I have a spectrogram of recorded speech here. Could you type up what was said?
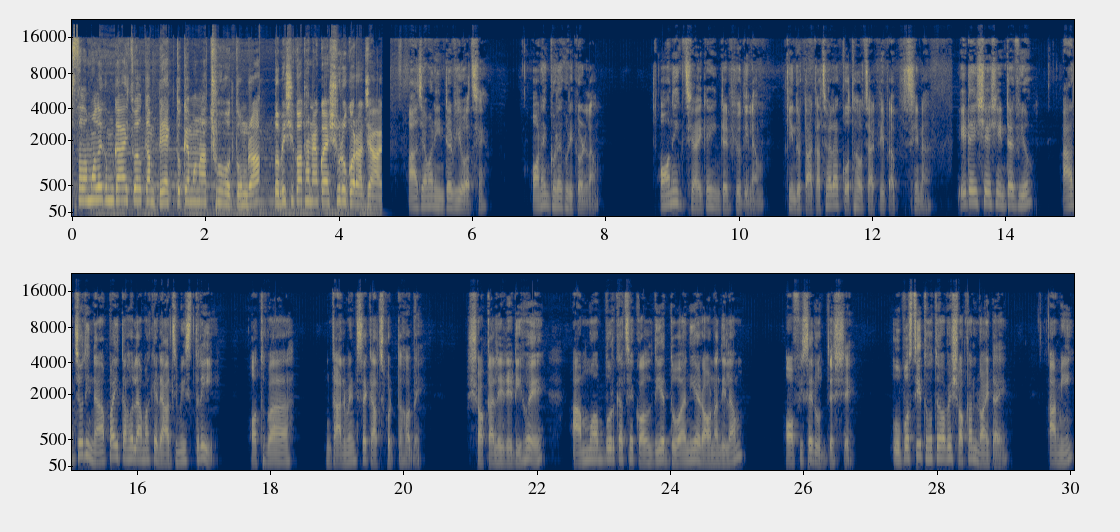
আসসালামু আলাইকুম guys welcome back তো কেমন আছো তোমরা? তো বেশি কথা না কয়ে শুরু করা যাক। আজ আমার ইন্টারভিউ আছে। অনেক ঘোরাঘুরি করলাম। অনেক জায়গায় ইন্টারভিউ দিলাম। কিন্তু টাকা ছাড়া কোথাও চাকরি পাচ্ছি না। এটাই শেষ ইন্টারভিউ আজ যদি না পাই, তাহলে আমাকে রাজমিস্ত্রি অথবা গার্মেন্টসে কাজ করতে হবে। সকালে রেডি হয়ে আম্মু আব্বুর কাছে কল দিয়ে দোয়া নিয়ে রওনা দিলাম অফিসের উদ্দেশ্যে। উপস্থিত হতে হবে সকাল নয়টায়। আমি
